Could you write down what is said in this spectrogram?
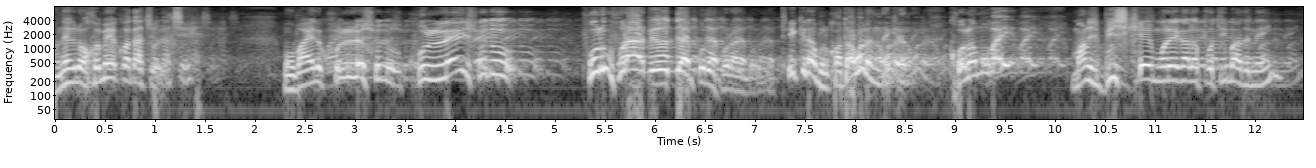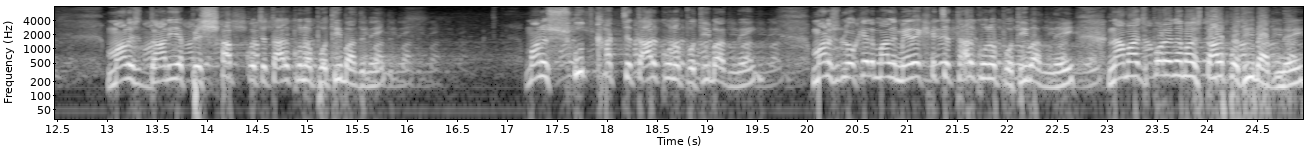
অনেক রকমের কথা চলছে। মোবাইল খুললে শুধু, খুললেই শুধু। ফুরফুরার বিরুদ্ধে ফুরফুরার বিরুদ্ধে। ঠিক না ভুল? কথা বলেন না কেন খোলো মোবাইল। মানুষ বিষ খেয়ে মরে গেল প্রতিবাদ নেই। মানুষ দাঁড়িয়ে পেশাব করছে তার কোনো প্রতিবাদ নেই। মানুষ সুদ খাচ্ছে, তার কোনো প্রতিবাদ নেই। মানুষ লোকের মাল মেরে খেচ্ছে তার কোনো প্রতিবাদ নেই। নামাজ পড়ে না মানুষ, তার প্রতিবাদ নেই।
